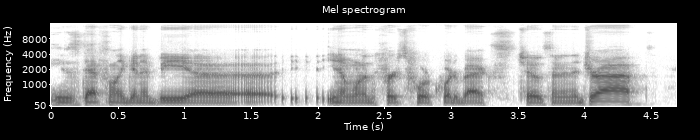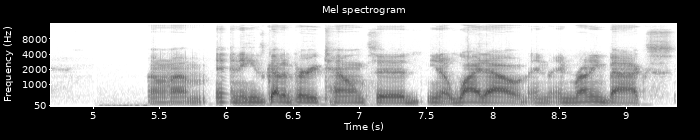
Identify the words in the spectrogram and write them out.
he's definitely going to be a you know one of the first four quarterbacks chosen in the draft. Um, and he's got a very talented you know wideout and, and running backs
